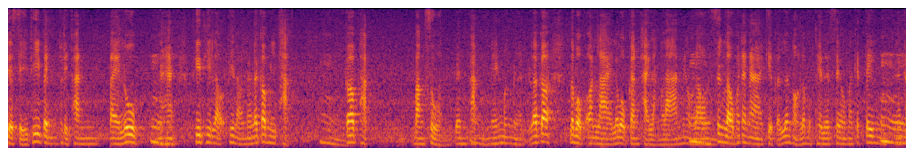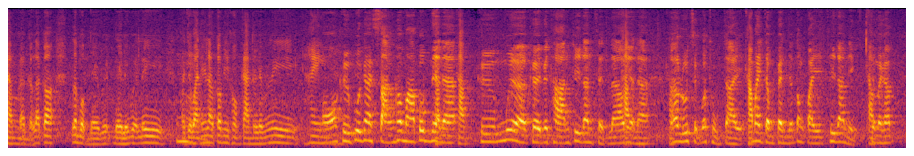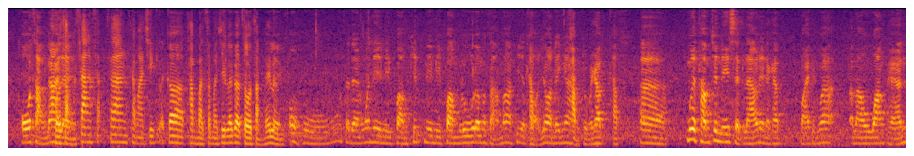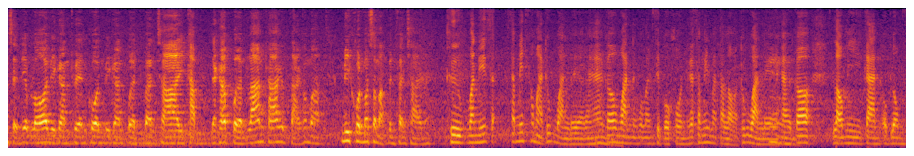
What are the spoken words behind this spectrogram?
เจ็ดสีที่เป็นผลิตภัณฑ์แปรรูปอืมนะฮะที่ที่เราที่เรานั้นแล้วก็มีผักอืมก็ผักบางส่วนเป็นผักอืมเน้นเมืองเหนือแล้วก็ระบบออนไลน์ ระบบการขายหลังร้านของเราอืมซึ่งเราพัฒนาเกี่ยวกับเรื่องของระบบเทเลเซลมาร์เก็ตติ้งอืมนะครับก็แล้วก็ระบบเดลิเวอรี่อืมปัจจุบันนี้เราก็มีโครงการเดลิเวอรี่ให้อ๋อคือพูดง่ายๆสั่งเข้ามาปุ๊บเนี่ยนะครับคือเมื่อเคยไปทานที่นั่นเสร็จแล้วเนี่ยนะครับแล้วรู้สึกว่าถูกใจครับไม่จำเป็นจะต้องไปที่นั่นอีกครับใช่ไหมครับ โทรสั่งได้โทรเลสั่งยสร้างสร้างสมาชิก แล้วก็ทำบัตรสมาชิกแล้วก็โทรสั่งได้เลย โอ้โหแสดงว่านี่มีความคิดนี่มีความรู้แล้วมันสามารถที่จะต่อยอดได้ง่ายครับ ถูกไหมครับครับ เอ่อเมื่อทำเช่นนี้เสร็จแล้วเนี่ยนะครับหมายถึงว่าเราวางแผนเสร็จเรียบร้อย มีการเทรนคน มีการเปิดแฟรนไชส์ครับ นะครับเปิดร้านค้าต่างๆเข้ามา มีคนมาสมัครเป็นแฟรนไชส์ไหม คือวันนี้สมิธเข้ามาทุกวันเลยนะฮะอืมก็วันหนึ่งประมาณสิบกว่าคนก็สมิธมาตลอดทุกวันเลยนะครับอืมก็เรามีการอบรม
